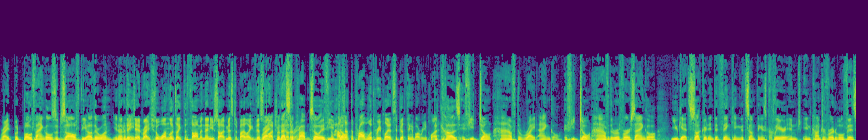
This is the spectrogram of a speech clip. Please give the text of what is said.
right? But both angles absolved the other one. You know what I mean? They did right. So one looked like the thumb, and then you saw it missed it by like this Right, much. but that's the, the problem. So if you How's don't that the problem with replay? It's a good thing about replay. because if you don't have the right angle, if you don't have the reverse angle, you get suckered into thinking that something is clear and incontrovertible vis-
